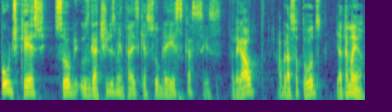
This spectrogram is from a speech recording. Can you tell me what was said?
podcast sobre os gatilhos mentais, que é sobre a escassez. Tá legal? Abraço a todos e até amanhã.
